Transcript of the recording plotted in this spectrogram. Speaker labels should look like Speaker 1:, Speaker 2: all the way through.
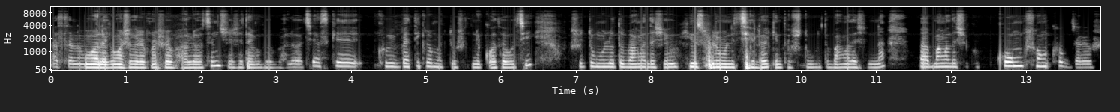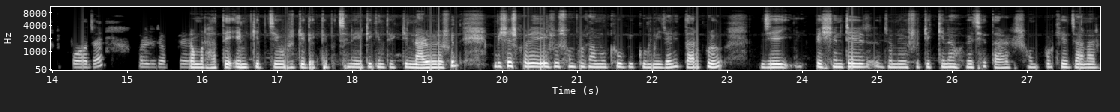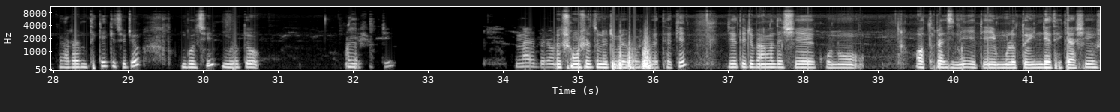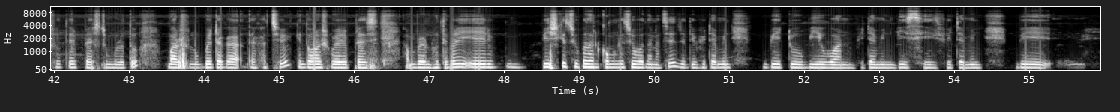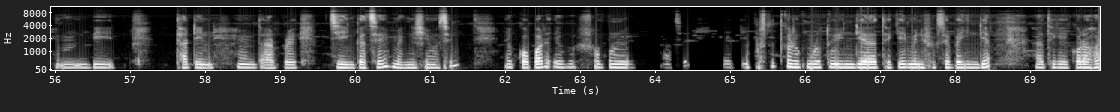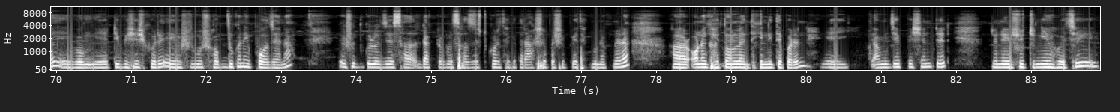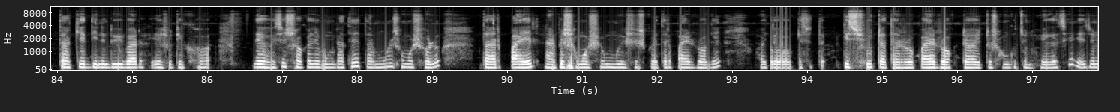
Speaker 1: আসসালামু আলাইকুম। আশা করি আপনারা সবাই ভালো আছেন। সেই সাথে আমি খুব ভালো আছি। আজকে খুবই ব্যতিক্রম একটা ওষুধ নিয়ে কথা বলছি। ওষুধটি মূলত বাংলাদেশেও হিউজ পরিমাণে সেল হয়। কিন্তু ওষুধটি মূলত বাংলাদেশের না বা বাংলাদেশে খুব কম সংখ্যক জায়গায় ওষুধটি পাওয়া যায়। অলরেডি আপনারা আমার হাতে এমকির যে ওষুধটি দেখতে পাচ্ছেন, এটি কিন্তু একটি নার্ভের ওষুধ। বিশেষ করে এই ওষুধ সম্পর্কে আমি খুবই কমই জানি। তারপরেও যেই পেশেন্টের জন্য ওষুধটি কেনা হয়েছে তার সম্পর্কে জানার কারণ থেকে কিছুটা বলছি। মূলত এই ওষুধটি নার্ভের অনেক সমস্যার জন্য এটি ব্যবহার হয়ে থাকে। যেহেতু এটি বাংলাদেশে কোনো অথরাইজ নেই, এটি মূলত ইন্ডিয়া থেকে আসে। ওষুধের প্রাইসটি মূলত ৳১২৯০ দেখাচ্ছে। কিন্তু অনেক সময় এর প্রাইস আপ ডাউন হতে পারে। এর বেশ কিছু উপাদান কমন কিছু উপাদান আছে। যদি vitamin B2, B1, vitamin B6, vitamin B um বি13 হুম তারপরে জিঙ্ক আছে, ম্যাগনেসিয়াম আছে, কপার এগুলো সম্পূর্ণ আছে। এটি প্রস্তুতকারক মূলত ইন্ডিয়া থেকে ম্যানুফ্যাকচার বাই ইন্ডিয়া থেকে করা হয় এবং এটি বিশেষ করে এই ওষুধগুলো সব দোকানেই পাওয়া যায় না। এই ওষুধগুলো যে সা ডাক্তারগুলো সাজেস্ট করে থাকে তার আশেপাশে পেয়ে থাকবেন আপনারা। আর অনেক হয়তো অনলাইন থেকে নিতে পারেন। এই আমি যে পেশেন্ট -এর জন্য এই ওষুধটি নেওয়া হয়েছে, তাকে দিনে ২ বার এই ওষুধটি খাওয়া দেওয়া হয়েছে সকালে এবং রাতে। তার মূল সমস্যা হলো তার পায়ের নার্ভের সমস্যা, বিশেষ করে তার পায়ের রগে হয়তো কিছুটা কিছুটা তার পায়ের রগটা একটু সংকোচন হয়ে গেছে। এই এজন্য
